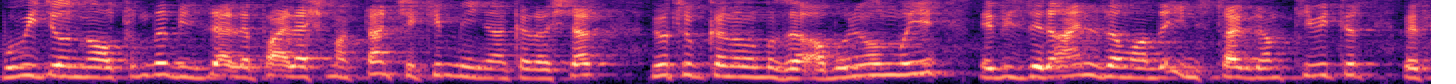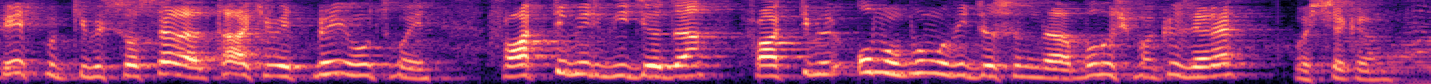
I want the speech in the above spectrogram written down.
bu videonun altında bizlerle paylaşmaktan çekinmeyin arkadaşlar. YouTube kanalımıza abone olmayı ve bizleri aynı zamanda Instagram, Twitter ve Facebook gibi sosyal ağları takip etmeyi unutmayın. Farklı bir videoda, farklı bir o mu bu mu videosunda buluşmak üzere. Hoşçakalın.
